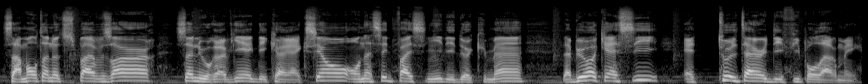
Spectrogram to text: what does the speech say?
Ça monte à notre superviseur, ça nous revient avec des corrections, on essaie de faire signer des documents. La bureaucratie est tout le temps un défi pour l'armée.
